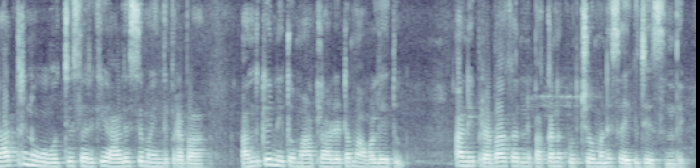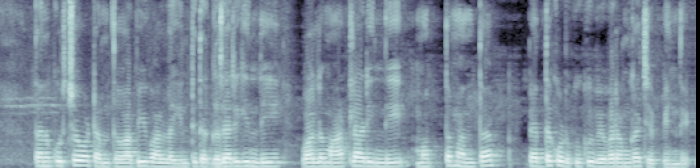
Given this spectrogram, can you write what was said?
రాత్రి నువ్వు వచ్చేసరికి ఆలస్యమైంది ప్రభా. అందుకే నీతో మాట్లాడటం అవ్వలేదు అని ప్రభాకర్ని పక్కన కూర్చోమని సైగ చేసింది. తను కూర్చోవటంతో అభి వాళ్ళ ఇంటి దగ్గర జరిగింది. వాళ్ళు మాట్లాడింది మొత్తం అంతా పెద్ద కొడుకుకు వివరంగా చెప్పింది.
